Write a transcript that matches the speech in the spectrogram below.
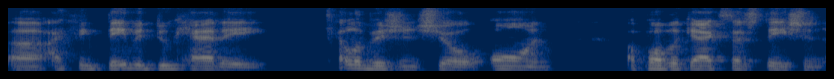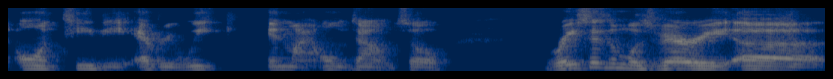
uh, i think david duke had a television show on a public access station on TV every week in my hometown. So racism was very uh,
